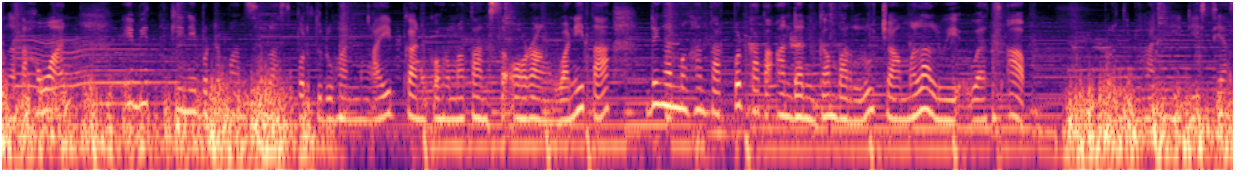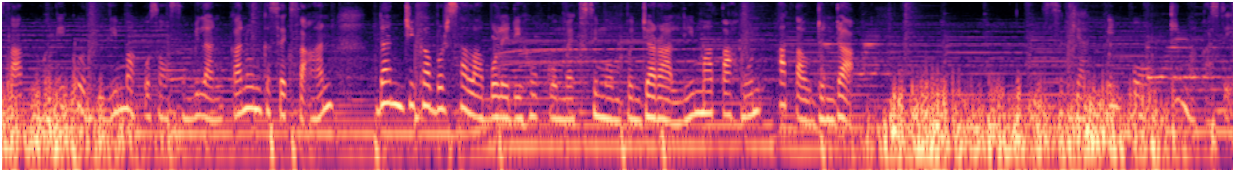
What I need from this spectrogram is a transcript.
pengetahuan, Ibit kini berdepan 11 pertuduhan mengaibkan kehormatan seorang wanita dengan menghantar perkataan dan gambar luca melalui WhatsApp. Pertuduhan ini disiasat mengikut 509 Kanun Keseksaan dan jika bersalah boleh dihukum maksimum penjara 5 tahun atau denda. Sekian info, terima kasih.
